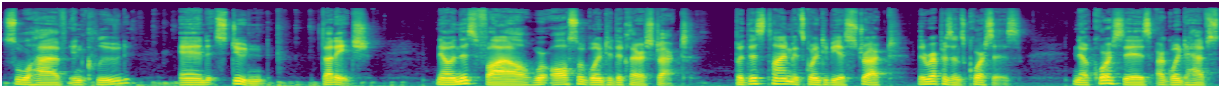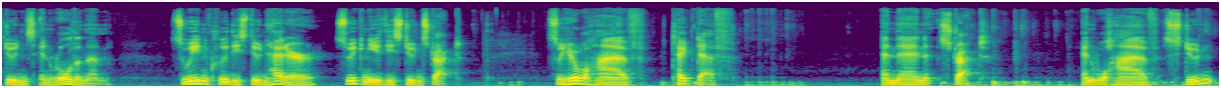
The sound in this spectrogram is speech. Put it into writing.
So we'll have include and student.h. Now in this file, we're also going to declare a struct, but this time it's going to be a struct that represents courses. Now courses are going to have students enrolled in them. So we include the student header so we can use the student struct. So here we'll have typedef and then struct and we'll have student,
